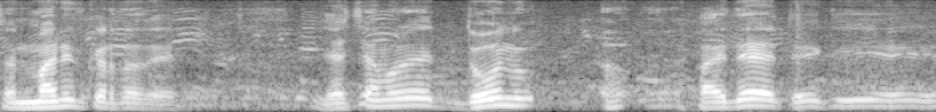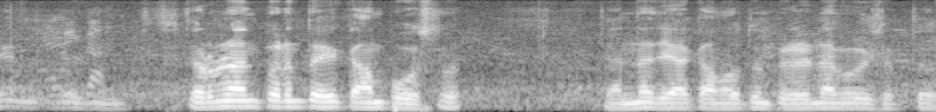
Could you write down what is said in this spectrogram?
सन्मानित करतात आहे याच्यामुळे दोन फायदे आहेत ते की तरुणांपर्यंत हे काम पोहोचतं. त्यांना या कामातून प्रेरणा मिळू शकतं.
